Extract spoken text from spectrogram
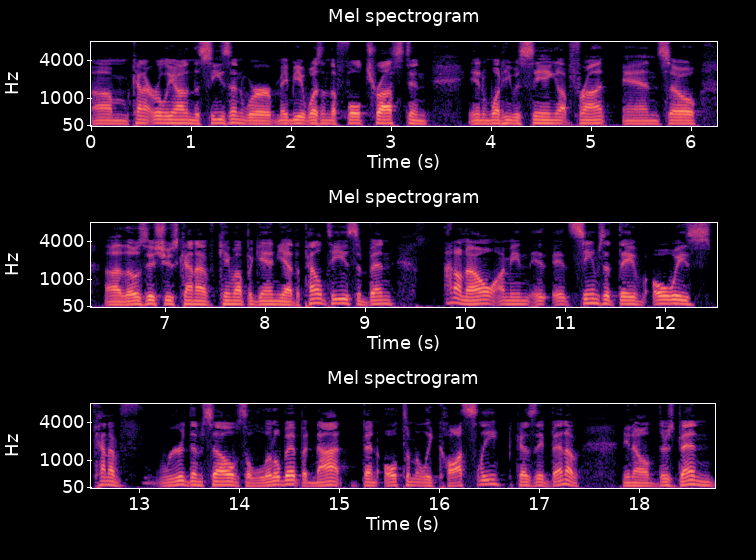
um, kind of early on in the season where maybe it wasn't the full trust in, in what he was seeing up front. And so uh, those issues kind of came up again. Yeah, the penalties have been I don't know. I mean, it, it seems that they've always kind of reared themselves a little bit, but not been ultimately costly because they've been a, you know, there's been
